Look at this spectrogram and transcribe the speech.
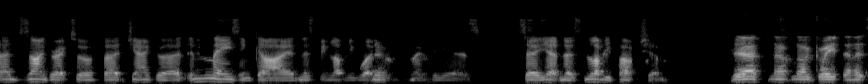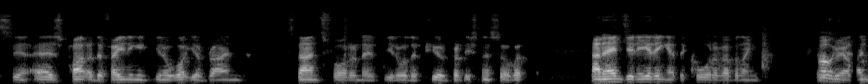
and design director of uh, Jaguar, an amazing guy, and there's been lovely work yeah. with him over the years. So yeah, no, it's a lovely partnership. Yeah, no, no, great, and it's uh, as part of defining, you know, what your brand stands for, and the you know the pure Britishness of it, and engineering at the core of everything as oh, well, yeah.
